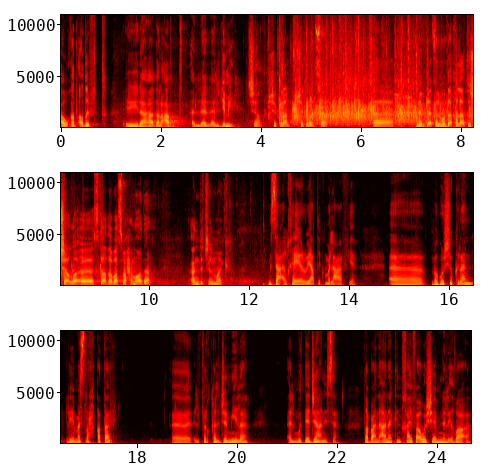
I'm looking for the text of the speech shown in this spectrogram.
أو قد أضفت إلى هذا العرض الجميل. إن شاء الله. شكرا. شكرا أستاذ. آه نبدأ في المداخلات إن شاء الله. آه أستاذة باسمة حماده عندك المايك. مساء الخير ويعطيكم العافية. أه بقول شكرا لمسرح قطر الفرقة الجميلة المتجانسة. طبعا أنا كنت خايفة أول شيء من الإضاءة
